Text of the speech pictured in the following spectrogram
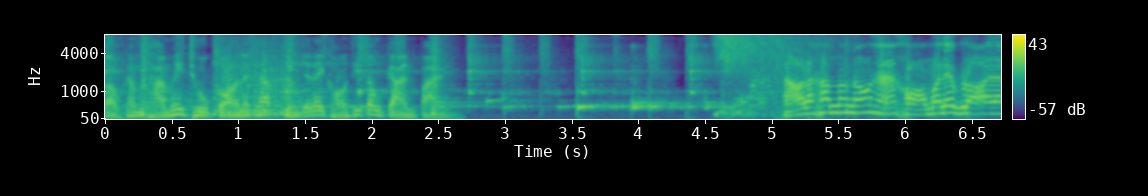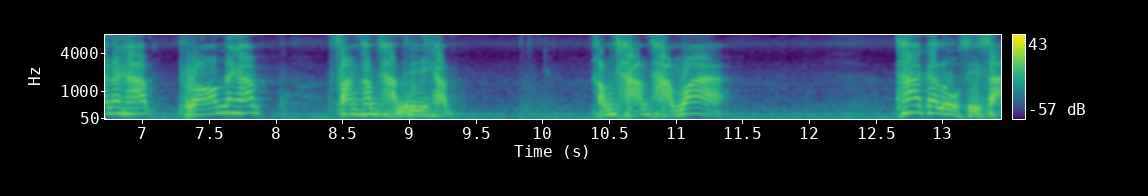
ตอบคำถามให้ถูกก่อนนะครับ ถึงจะได้ของที่ต้องการไป เอาละครับน้องๆหาของมาเรียบร้อยแล้วนะครับ พร้อมนะครับ ฟังคำถามดีๆครับคำถามถามว่า ถ้ากระโหลกศีรษะ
